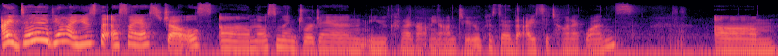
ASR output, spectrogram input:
I did, yeah. I used the SIS gels. Um, that was something Georgianne you kind of got me onto because they're the isotonic ones. Um,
